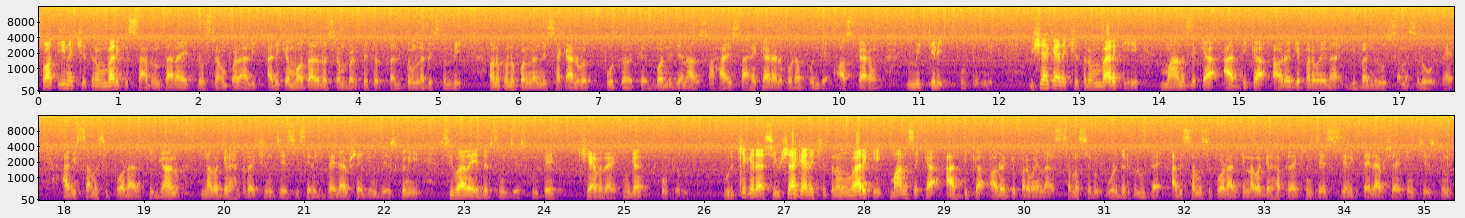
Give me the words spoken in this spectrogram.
స్వాతి నక్షత్రం వారికి సాధన తారాయత్వం శ్రమ పడాలి. అధిక మోతాదులో శ్రమ పడితే ఫలితం లభిస్తుంది. అనుకున్న పనులన్నీ సకాలంలో పూర్తవుతాయి. బంధు జనాలు సహాయ సహకారాలు కూడా పొందే ఆస్కారం మిక్కిలి ఉంటుంది. విశాఖ నక్షత్రం వారికి మానసిక ఆర్థిక ఆరోగ్యపరమైన ఇబ్బందులు సమస్యలు ఉంటాయి. అవి సమస్య పోవడానికి గాను నవగ్రహ ప్రదక్షిణ చేసి శనికి తైలాభిషేకం చేసుకుని శివాలయ దర్శనం చేసుకుంటే క్షేమదాయకంగా ఉంటుంది. వృశ్చిక రాశి విశాఖ నక్షత్రం వారికి మానసిక ఆర్థిక ఆరోగ్యపరమైన సమస్యలు ఒడిదొడుకులు ఉంటాయి. అవి సమస్య పోవడానికి నవగ్రహ ప్రదక్షిణ చేసి శనికి తైలాభిషేకం చేసుకుని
